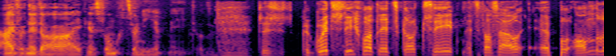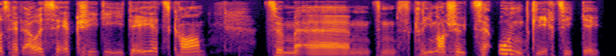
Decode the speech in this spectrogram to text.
einfach nicht aneignen. Es funktioniert nicht. Das ist ein gutes Stichwort jetzt gerade gesehen. Jetzt was auch jemand anderes hat auch eine sehr gescheite Idee jetzt gehabt zum, ähm, zum Klima schützen und gleichzeitig gegen,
